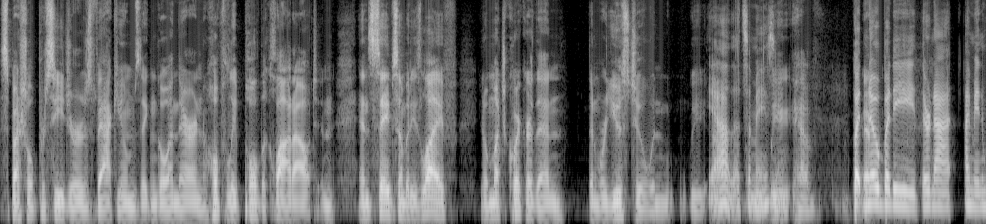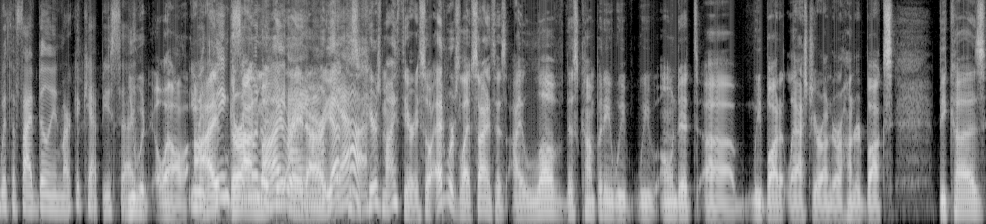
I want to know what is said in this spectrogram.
special procedures vacuums they can go in there and hopefully pull the clot out and and save somebody's life you know much quicker than than we're used to when we yeah, uh, that's amazing. we have but nobody, they're not. I mean, with a five billion market cap, you said You would well, you would I think they're on my radar. Yeah, yeah. here's my theory. So Edwards Life Sciences, I love this company. We we owned it. Uh, we bought it last year under a hundred bucks because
